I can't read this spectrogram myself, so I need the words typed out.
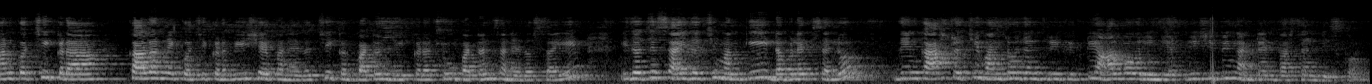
మనకు వచ్చి ఇక్కడ కాలర్ నెక్ వచ్చి ఇక్కడ వి షేప్ అనేది వచ్చి ఇక్కడ బటన్ ఇక్కడ టూ బటన్స్ అనేది వస్తాయి. ఇది వచ్చి సైజ్ వచ్చి మనకి డబుల్ ఎక్స్ఎల్ దీని కాస్ట్ వచ్చి one thousand three fifty all over India free shipping and ten percent discount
